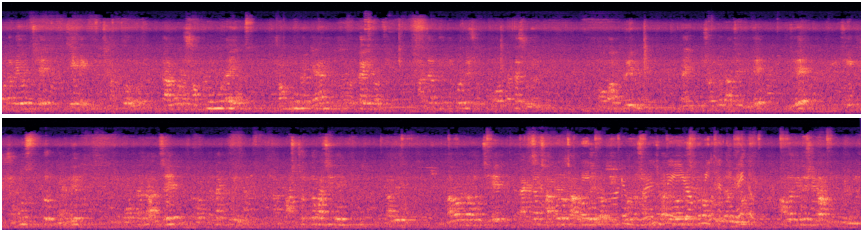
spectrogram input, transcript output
কথাটি হচ্ছে যে একটি ছাত্র, তার মধ্যে সম্পূর্ণটাই আছে। সম্পূর্ণ জ্ঞান প্রত্যাগিত আছে আচার্য কি করবে অর্থাৎ শুনে অভাব প্রেম তাই বিষয়টা আছে বলে যে সেই সমস্ত জ্ঞানের গোটা রাজ্যে প্রত্যেকটা কুড়ি না। আর পাশ্চাত্যবাসীদের তাদের মোটামুটি জুড়ে এইরকমই থাকে, তাই তো? আমরা কিন্তু সেটা করি না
